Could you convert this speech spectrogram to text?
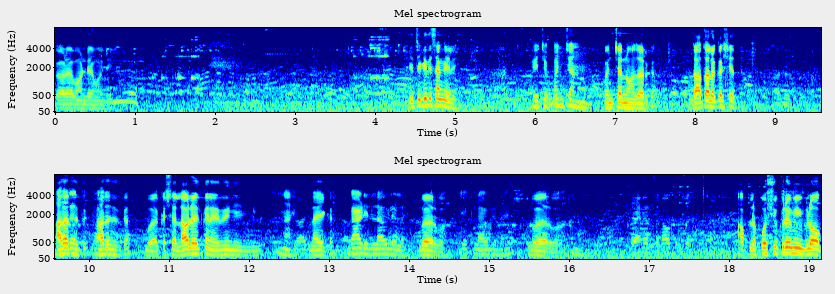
काळ्या भांड्यामध्ये. याचे किती सांगायले? ह्याचे पंच्याण्णव. पंच्याण्णव हजार का? दाताला कसे आहेत? आदत आहेत आदत आहेत का? बरं कशा लावले आहेत का नाही रिंग नाही. नाही का? गाडीला लावलेलं आहे. बरं बरं. एक लावलेलं आहे. बरं बरं. आपलं पशुप्रेमी ब्लॉग.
